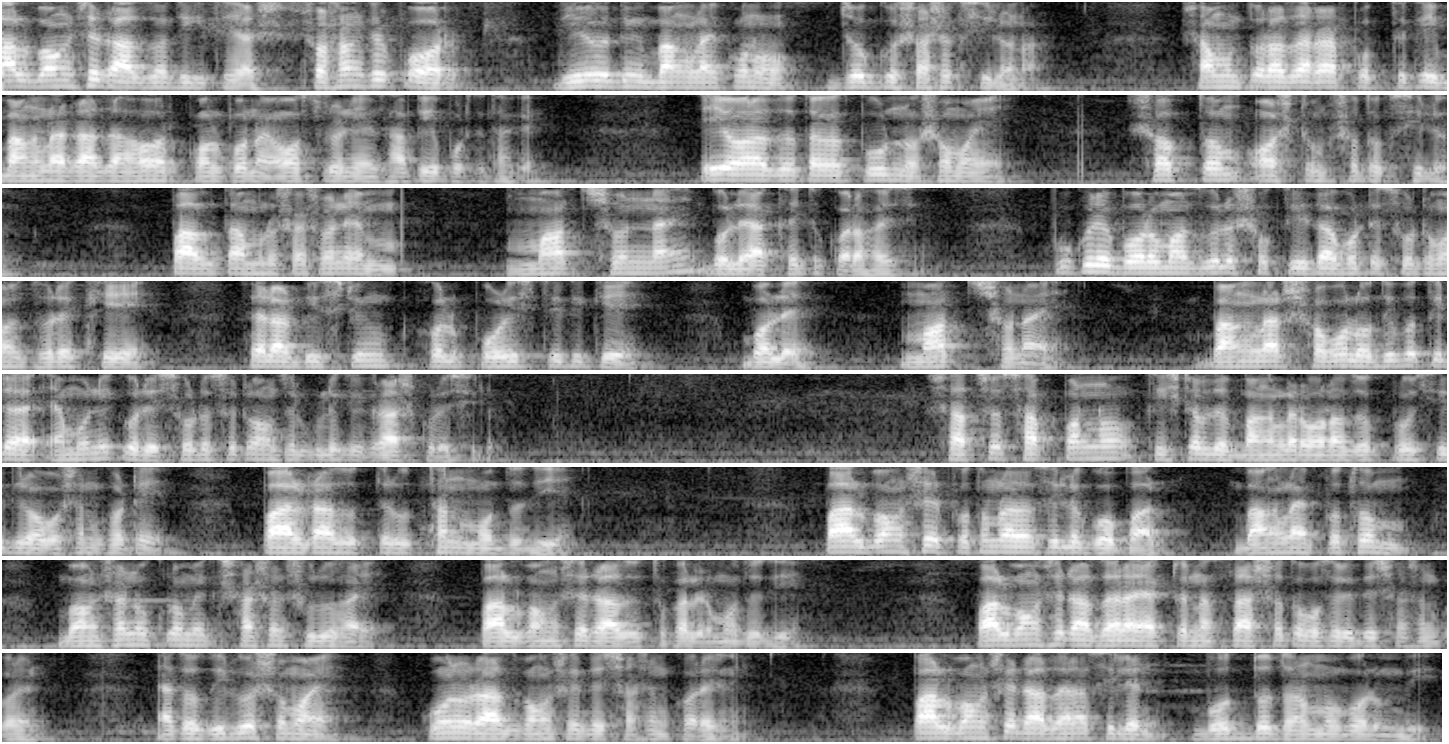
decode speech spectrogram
পাল বংশের রাজনৈতিক ইতিহাস। শশাঙ্কের পর দীর্ঘদিন বাংলায় কোনো যোগ্য শাসক ছিল না। সামন্ত রাজারা প্রত্যেকেই বাংলার রাজা হওয়ার কল্পনায় অস্ত্র নিয়ে ঝাঁপিয়ে পড়তে থাকেন। এই অরাজকতাপূর্ণ সময়ে সপ্তম, অষ্টম শতক ছিল। পাল তাম্র শাসনে মাৎসন্যায় বলে আখ্যায়িত করা হয়েছে। পুকুরে বড় মাছগুলো শক্তির দাপটে ছোট মাছ ধরে খেয়ে ফেলার বিশৃঙ্খল পরিস্থিতিকে বলে মাৎসনায় বাংলার সবল অধিপতিরা এমনই করে ছোট ছোট অঞ্চলগুলিকে গ্রাস করেছিল। সাতশো ছাপ্পান্ন খ্রিস্টাব্দে বাংলার অরাজক পরিস্থিতির অবসান ঘটে পাল রাজত্বের উত্থান মধ্য দিয়ে। পাল বংশের প্রথম রাজা ছিল গোপাল। বাংলায় প্রথম বংশানুক্রমিক শাসন শুরু হয় পাল বংশের রাজত্বকালের মধ্য দিয়ে। পাল বংশের রাজারা একটানা চারশত বছর এদের শাসন করেন। এত দীর্ঘ সময় কোনো রাজবংশ এদের শাসন করেনি। পাল বংশের রাজারা ছিলেন বৌদ্ধ ধর্মাবলম্বী।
